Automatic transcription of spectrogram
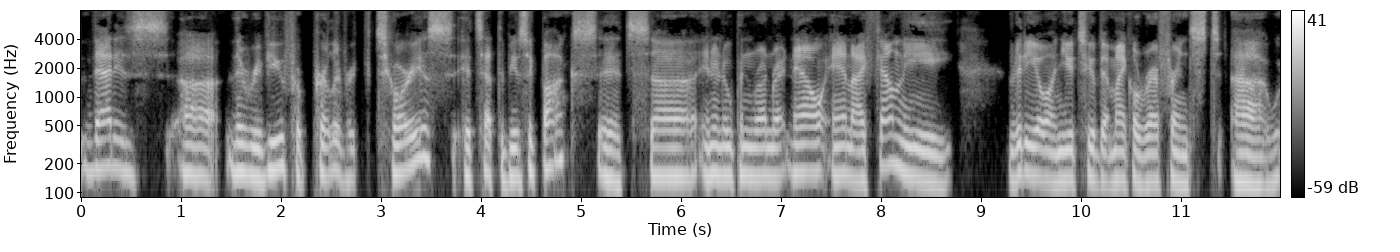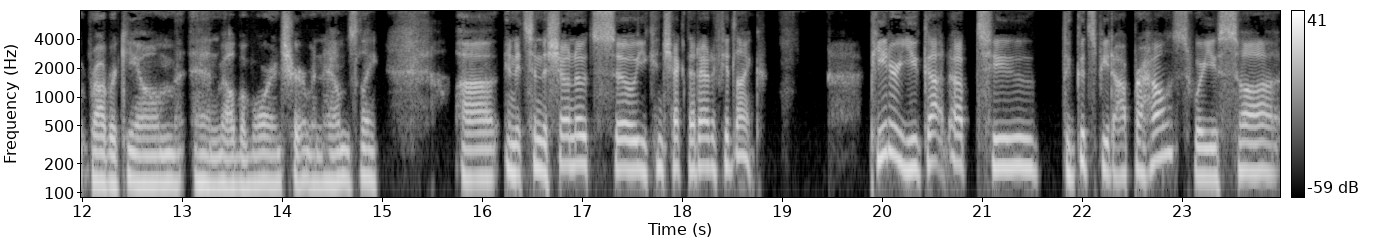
that is uh, the review for Purlie Victorious. It's at the Music Box. It's uh, in an open run right now. And I found the video on YouTube that Michael referenced uh, with Robert Guillaume and Melba Moore and Sherman Hemsley. Uh, and it's in the show notes, so you can check that out if you'd like. Peter, you got up to the Goodspeed Opera House where you saw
